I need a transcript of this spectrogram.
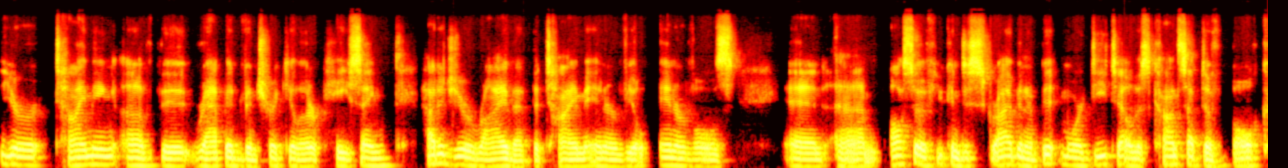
your timing of the rapid ventricular pacing? How did you arrive at the time interval, intervals? And um, also, if you can describe in a bit more detail this concept of bulk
